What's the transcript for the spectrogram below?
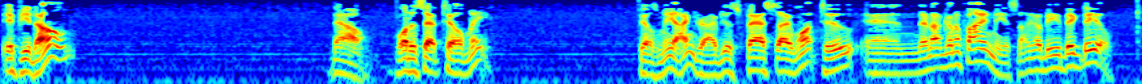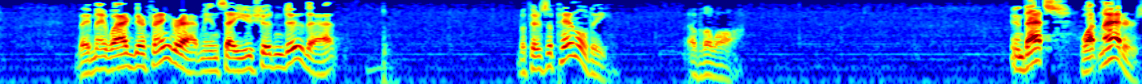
if you don't. Now, what does that tell me? It tells me I can drive just as fast as I want to, and they're not going to find me. It's not going to be a big deal. They may wag their finger at me and say, You shouldn't do that. But there's a penalty of the law. And that's what matters.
